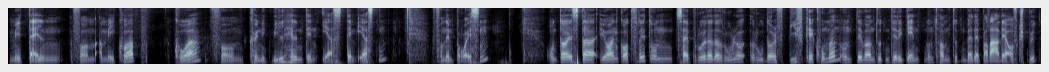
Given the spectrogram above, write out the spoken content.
mit Teilen vom Armeekorps, Korps von König Wilhelm Erst, dem Ersten, von den Preußen. Und da ist der Johann Gottfried und sein Bruder, der Rudolf Biefke, gekommen und die waren dort Dirigenten und haben dort bei der Parade aufgespielt.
